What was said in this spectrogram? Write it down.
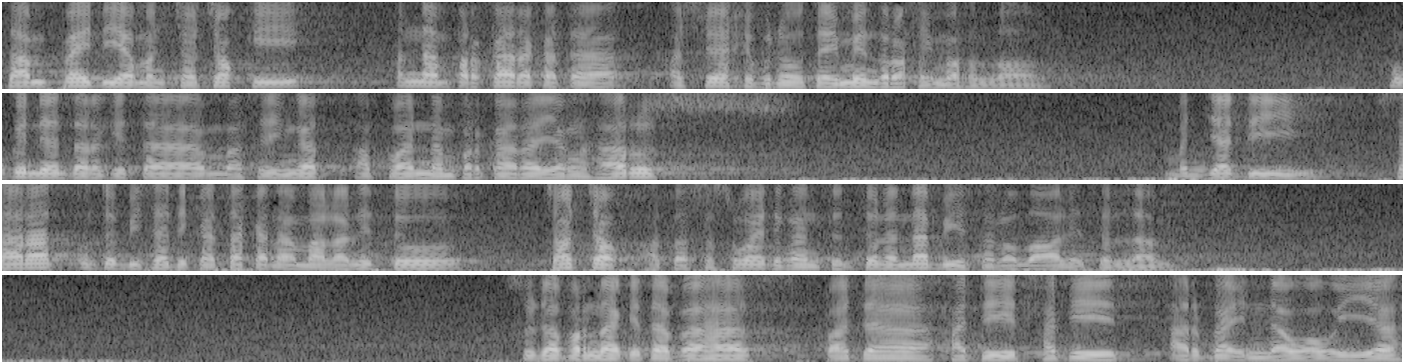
sampai dia mencocoki enam perkara kata Syekh Ibnu Utsaimin rahimahullah. Mungkin di antara kita masih ingat apa enam perkara yang harus menjadi syarat untuk bisa dikatakan amalan itu cocok atau sesuai dengan tuntunan Nabi sallallahu alaihi wasallam. Sudah pernah kita bahas pada hadis-hadis Arba'in Nawawiyah.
